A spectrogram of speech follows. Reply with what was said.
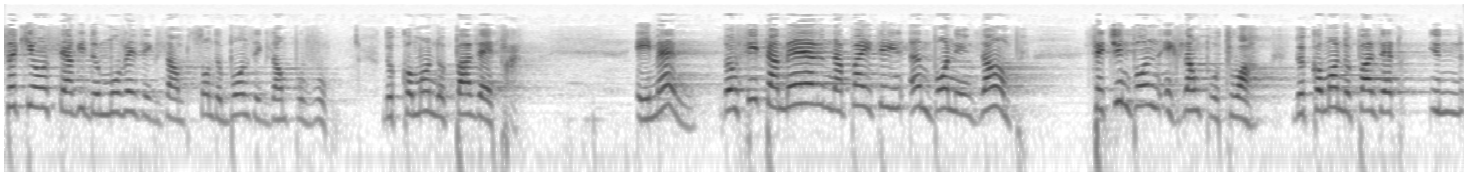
Ceux qui ont servi de mauvais exemples sont de bons exemples pour vous, de comment ne pas être. Amen. Donc si ta mère n'a pas été un bon exemple, c'est un bon exemple pour toi de comment ne pas être une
